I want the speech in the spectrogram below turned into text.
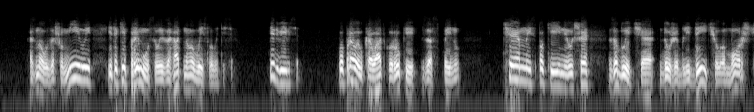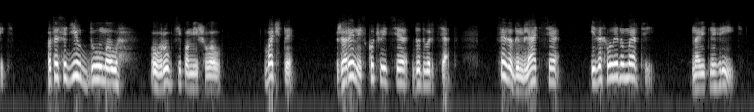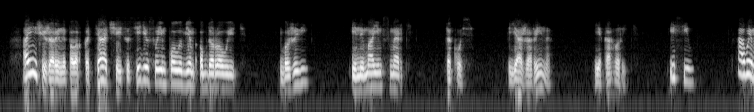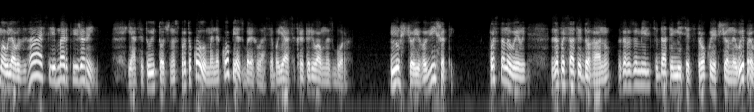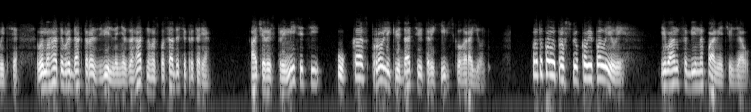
а знову зашуміли і таки примусили загатного висловитися. Підвівся, поправив краватку, руки за спину. Чемний, спокійний, лише з обличчя дуже блідий, чоло морщить. Оце сидів, думав, у грубці помішував. Бачте, жарини скочуються до дверцят, все задимляться і за хвилину мертві, навіть не гріють. А інші жарини палахкотять ще й сусідів своїм полум'ям обдаровують, бо живі, і нема їм смерті. Так ось я жарина, яка горить. І сів. А ви, мовляв, згаслі мертві жарини. Я цитую точно з протоколу, в мене копія збереглася, бо я секретарював на зборах. Ну що, його вішати? Постановили записати догану зарозумільцю, дати місяць строку, якщо не виправиться, вимагати в редактора звільнення загатного з посади секретаря. А через три місяці указ про ліквідацію Терехівського району. Протоколи профспілкові палили. Іван собі на пам'ять узяв.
